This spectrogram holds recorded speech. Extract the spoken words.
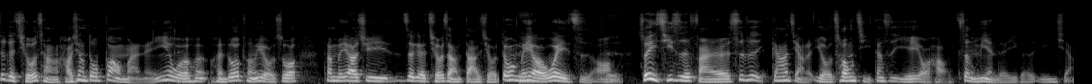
这个球场好像都爆满了，因为我很很多朋友说他们要去这个球场打球都没有位置哦，所以其实反而是不是刚刚讲的有冲击，但是也有好正面的一个影响。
